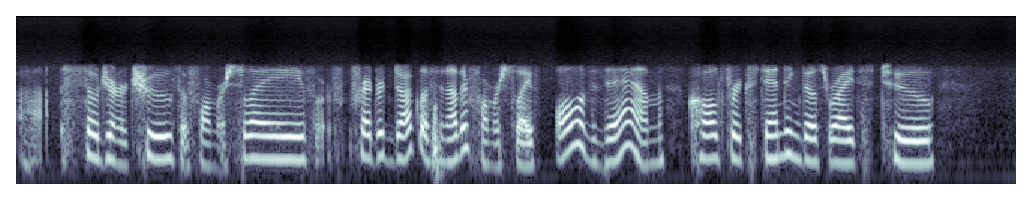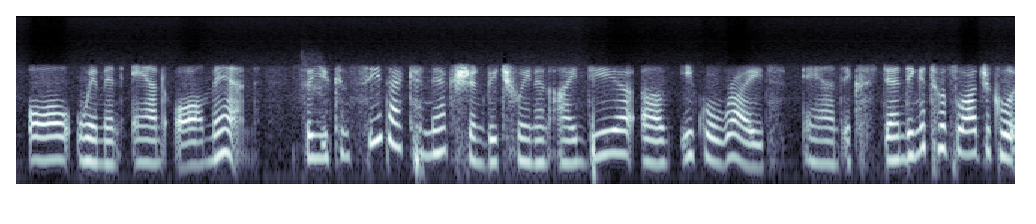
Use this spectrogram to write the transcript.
uh, Sojourner Truth, a former slave, or Frederick Douglass, another former slave, all of them called for extending those rights to all women and all men. So you can see that connection between an idea of equal rights and extending it to its logical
